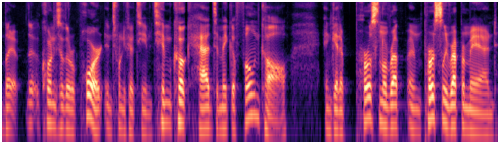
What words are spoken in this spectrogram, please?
But according to the report in 2015, Tim Cook had to make a phone call and get a personal rep and personally reprimand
